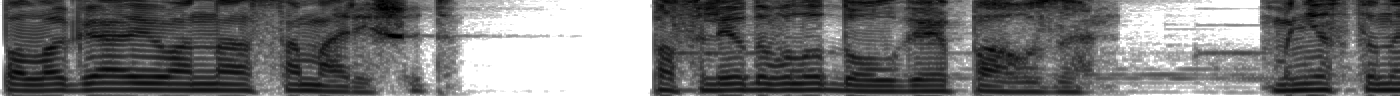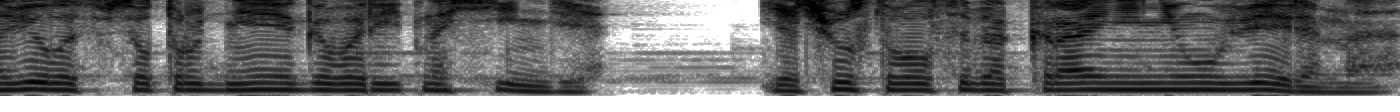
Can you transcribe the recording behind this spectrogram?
Полагаю, она сама решит. Последовала долгая пауза. Мне становилось все труднее говорить на хинди. Я чувствовал себя крайне неуверенно.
